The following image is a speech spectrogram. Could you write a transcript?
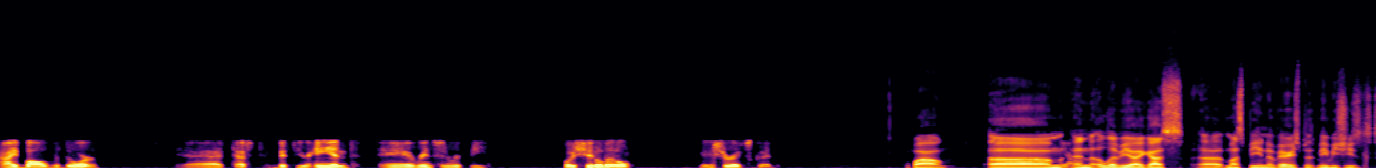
eyeball the door, uh, test with your hand, and rinse and repeat. Push it a little, make sure it's good. Wow. Um, yeah. And Olivia, I guess, uh, must be in a very spe- maybe she's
